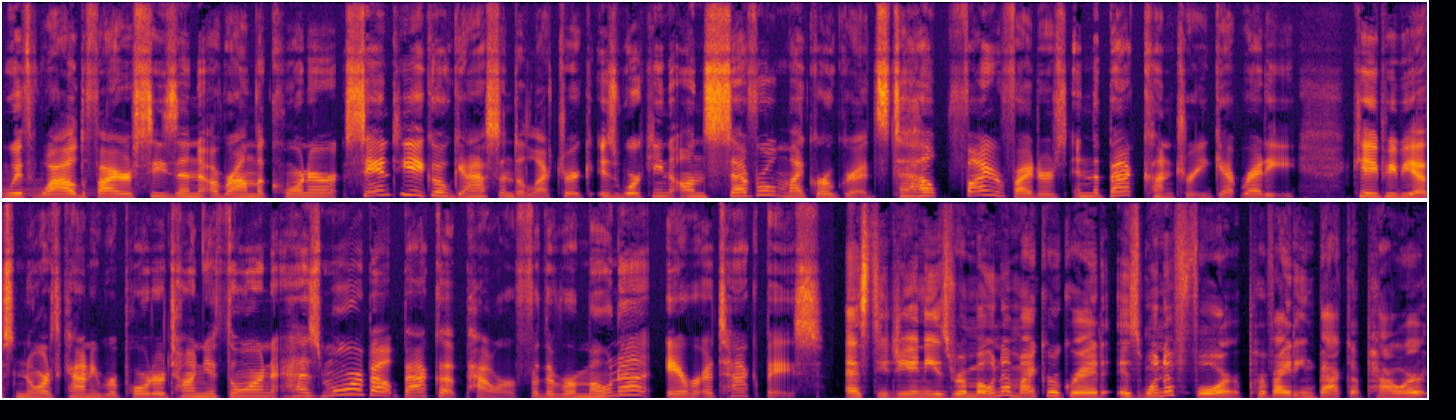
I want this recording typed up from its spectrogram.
With wildfire season around the corner, San Diego Gas and Electric is working on several microgrids to help firefighters in the backcountry get ready. KPBS North County reporter Tania Thorne has more about backup power for the Ramona Air Attack Base. SDG&E's Ramona microgrid is one of four providing backup power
